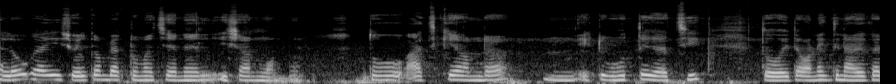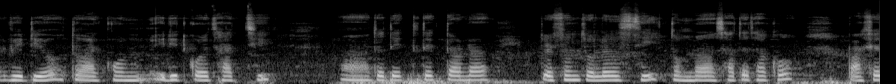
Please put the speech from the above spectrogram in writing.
Hello guys welcome back to my channel Ishan Mondal তো আজকে আমরা একটু ঘুরতে যাচ্ছি। তো এটা অনেক দিন আগেকার ভিডিও তো এখন এডিট করে ছাড়ছি। তো দেখতে দেখতে আমরা স্টেশন চলে এসেছি। তোমরা সাথে থাকো, পাশে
